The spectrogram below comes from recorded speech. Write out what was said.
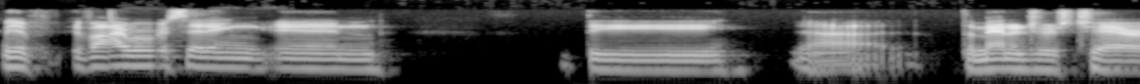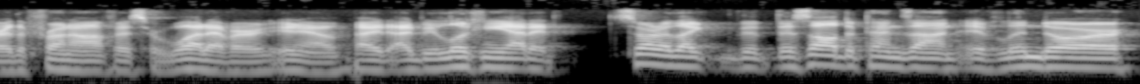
if if I were sitting in the uh, the manager's chair or the front office or whatever, you know, I'd, I'd be looking at it sort of like this all depends on if Lindor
